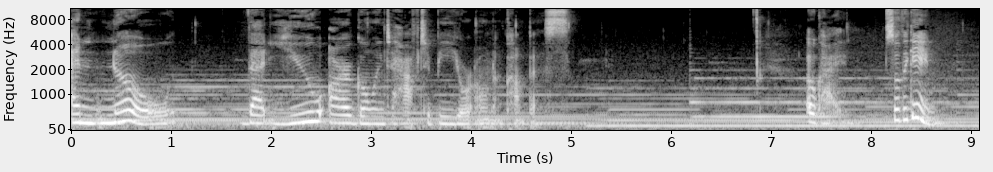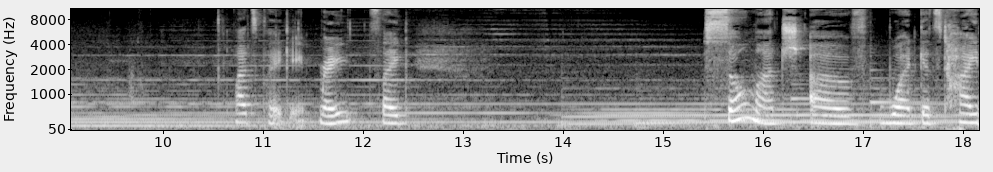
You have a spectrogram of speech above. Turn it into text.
And know that you are going to have to be your own compass. Okay, so the game. Let's play a game, right? It's like, so much of what gets tied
